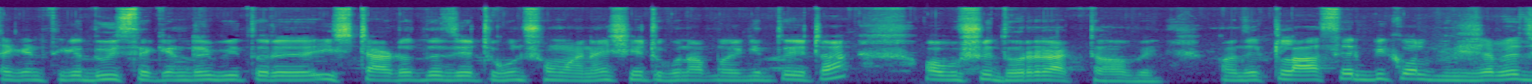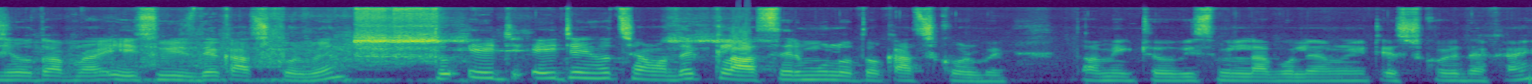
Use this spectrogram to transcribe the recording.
second থেকে দুই সেকেন্ডের ভিতরে স্টার্ট হতে যেটুকুন সময় নেয় সেটুকু আপনাকে কিন্তু এটা অবশ্যই ধরে রাখতে হবে। কারণ যে ক্লাসের বিকল্প হিসাবে যেহেতু আপনার এই সুইচ দিয়ে কাজ করবেন, তো এই, এইটাই হচ্ছে আমাদের ক্লাসের মূলত কাজ করবে। তো আমি একটু বিসমিল্লা বলে আমি টেস্ট করে দেখাই।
